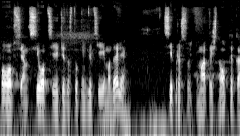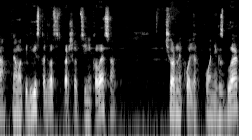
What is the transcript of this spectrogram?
по опціям. Всі опції, які доступні для цієї моделі, всі присутні. Матрична оптика, пневмопідвізка, 21 опційні колеса, чорний колір Onyx Black,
